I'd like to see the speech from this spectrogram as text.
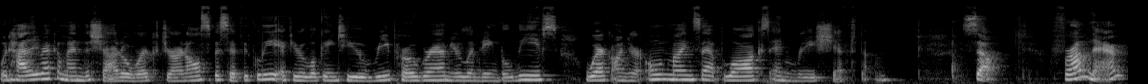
Would highly recommend the shadow work journal specifically if you're looking to reprogram your limiting beliefs, work on your own mindset blocks, and reshift them. So, from there,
